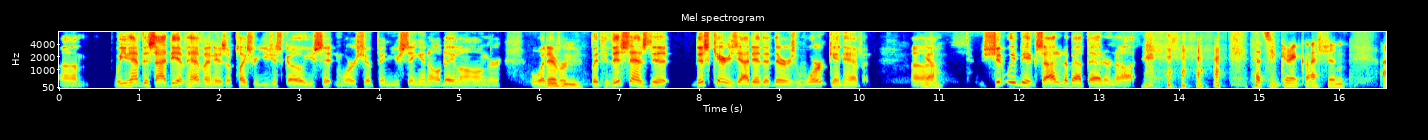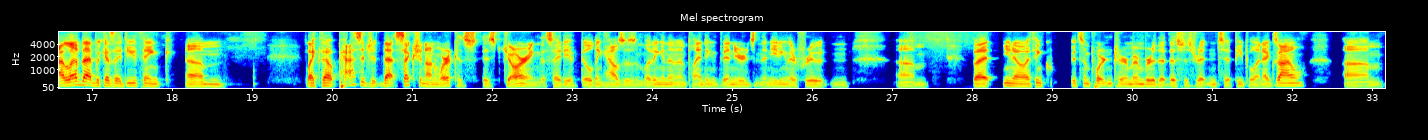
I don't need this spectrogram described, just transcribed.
Um, well, you have this idea of heaven is a place where you just go, you sit and worship, and you're singing all day long or whatever. Mm-hmm. But this has the this carries the idea that there's work in heaven. Uh, yeah. Should we be excited about that or not? That's a great question. I love that because I do think um like the passage that section on work is is jarring this idea of building houses and living in them and planting vineyards and then eating their fruit and um but you know i think it's important to remember that this was written to people in exile um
